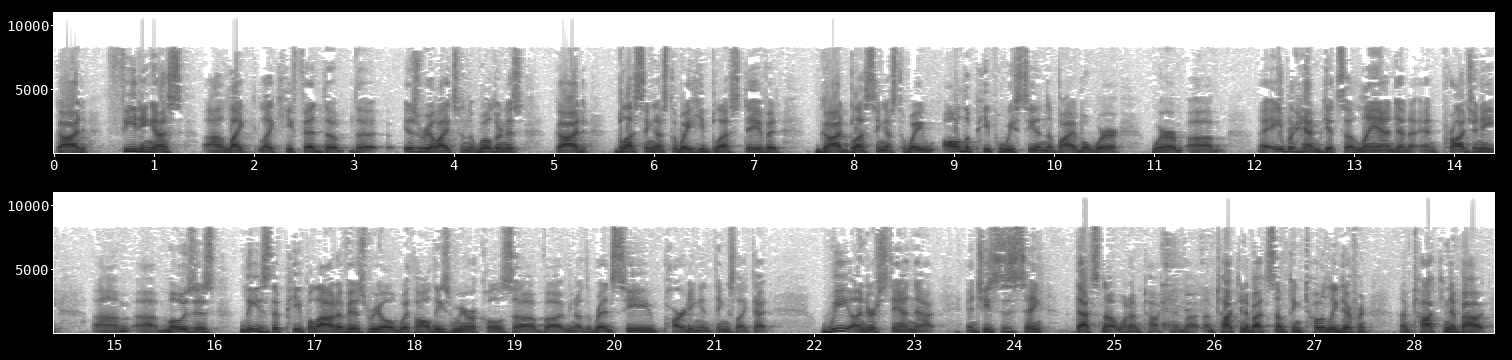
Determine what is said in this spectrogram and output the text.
God feeding us uh, like, like He fed the, the Israelites in the wilderness. God blessing us the way He blessed David. God blessing us the way all the people we see in the Bible where, where um, Abraham gets a land and, a, and progeny. Um, uh, Moses leads the people out of Israel with all these miracles of, uh, you know, the Red Sea parting and things like that. We understand that. And Jesus is saying, that's not what I'm talking about. I'm talking about something totally different. I'm talking about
